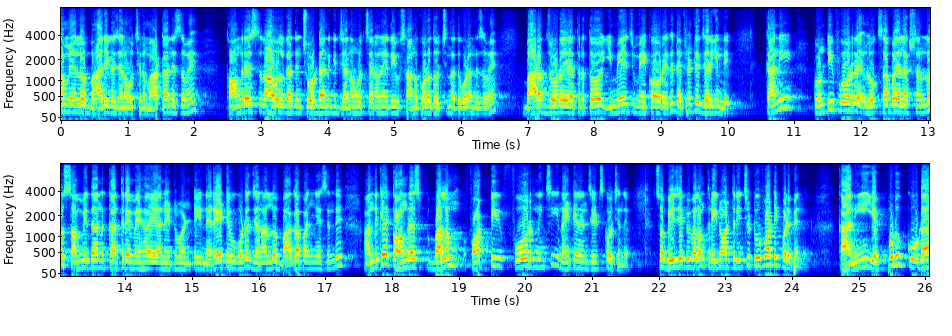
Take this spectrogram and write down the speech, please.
సమయంలో భారీగా జనం వచ్చిన మాట నిజమే. కాంగ్రెస్ రాహుల్ గాంధీని చూడడానికి జనం వచ్చారనేది సానుకూలత వచ్చింది అది కూడా నిజమే. భారత్ జోడో యాత్రతో ఇమేజ్ మేక్ ఓవర్ అయితే డెఫినెట్లీ జరిగింది. కానీ ట్వంటీ ఫోర్ లోక్సభ ఎలక్షన్లో సంవిధాన్ కత్రే మెహయ్ అనేటువంటి నెరేటివ్ కూడా జనాల్లో బాగా పనిచేసింది. అందుకే కాంగ్రెస్ బలం ఫార్టీ ఫోర్ నుంచి నైంటీ నైన్ సీట్స్కి వచ్చింది. సో బీజేపీ బలం త్రీ నాట్ త్రీ నుంచి టూ ఫార్టీకి పడిపోయింది. కానీ ఎప్పుడు కూడా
